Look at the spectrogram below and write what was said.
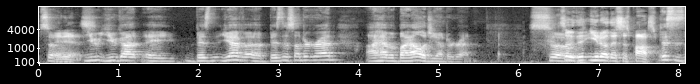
So It is. You you got a business. You have a business undergrad. I have a biology undergrad. So, So th- you know this is possible. this is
